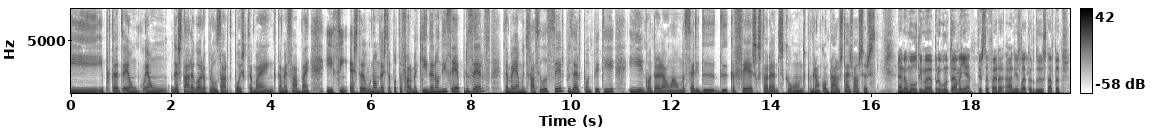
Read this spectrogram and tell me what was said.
e, e, portanto é um, é um gastar agora para usar depois que também, que também sabe bem. E sim, esta, o nome desta plataforma que ainda não disse é Preserve, também é muito fácil a ser, preserve.pt e encontrarão lá uma série de, de cafés, restaurantes que, onde poderão comprar os tais vouchers. Ana, uma última pergunta. Amanhã, terça-feira, há a newsletter de startups.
